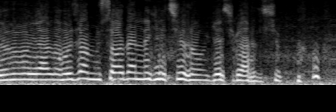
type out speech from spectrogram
yanıma geldi. Hocam müsaadenle geçiyorum. Geç kardeşim.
